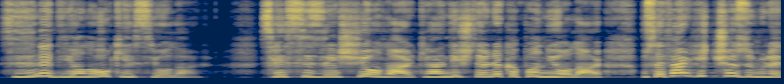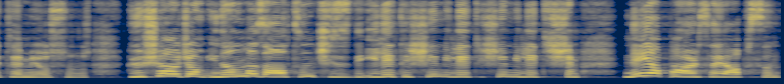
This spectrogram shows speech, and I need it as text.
sizinle diyaloğu kesiyorlar. Sessizleşiyorlar, kendi işlerine kapanıyorlar. Bu sefer hiç çözüm üretemiyorsunuz. Gülşah Hocam inanılmaz altını çizdi. İletişim, iletişim, iletişim. Ne yaparsa yapsın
